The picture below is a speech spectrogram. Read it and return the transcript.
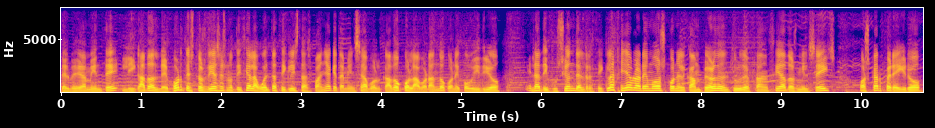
del medio ambiente ligado al deporte. Estos días es noticia la Vuelta Ciclista a España, que también se ha volcado colaborando con Ecovidrio en la difusión del reciclaje. Y hablaremos con el campeón del Tour de Francia 2006, Oscar Pereiro,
